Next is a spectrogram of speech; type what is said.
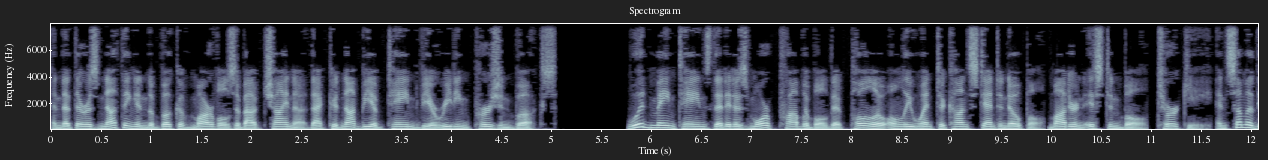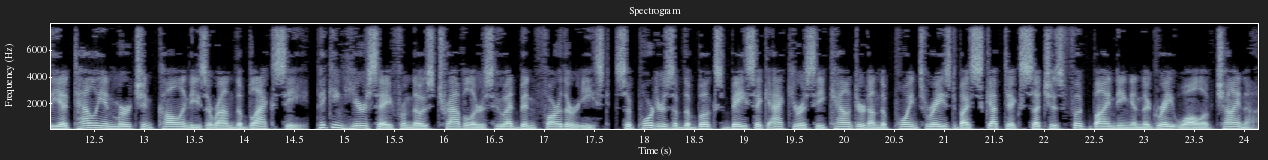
and that there is nothing in the Book of Marvels about China that could not be obtained via reading Persian books. Wood maintains that it is more probable that Polo only went to Constantinople modern Istanbul, Turkey and some of the Italian merchant colonies around the Black Sea, picking hearsay from those travelers who had been farther east. Supporters of the book's basic accuracy countered on the points raised by skeptics such as footbinding and the Great Wall of China.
